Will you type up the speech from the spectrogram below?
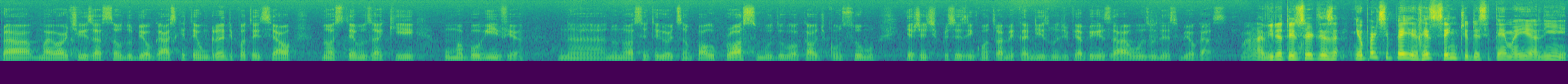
para maior utilização do biogás, que tem um grande potencial nós temos aqui uma Bolívia na, no nosso interior de São Paulo, próximo do local de consumo, e a gente precisa encontrar mecanismos de viabilizar o uso desse biogás. Maravilha, eu tenho certeza. Eu participei recente desse tema aí, ali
